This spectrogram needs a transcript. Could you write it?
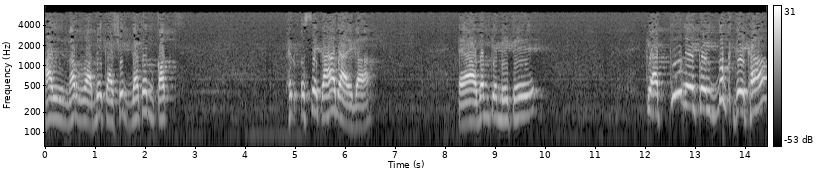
هل مر بك شدة قط؟ پھر اس سے کہا جائے گا، اے آدم کے بیٹے، کیا تو نے کوئی دکھ دیکھا؟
